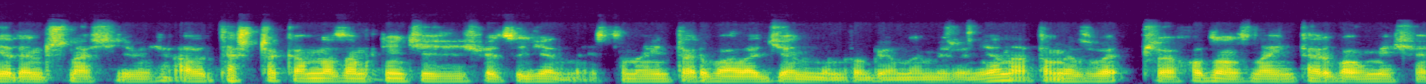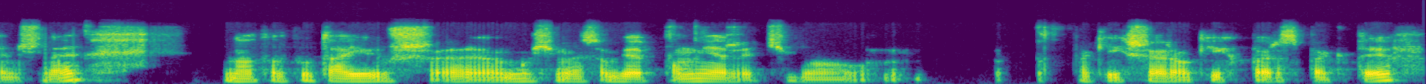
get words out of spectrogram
1,1390, ale też czekam na zamknięcie się świecy dziennej. Jest to na interwale dziennym robione mierzenie, natomiast przechodząc na interwał miesięczny, no to tutaj już e, musimy sobie pomierzyć, bo z takich szerokich perspektyw,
